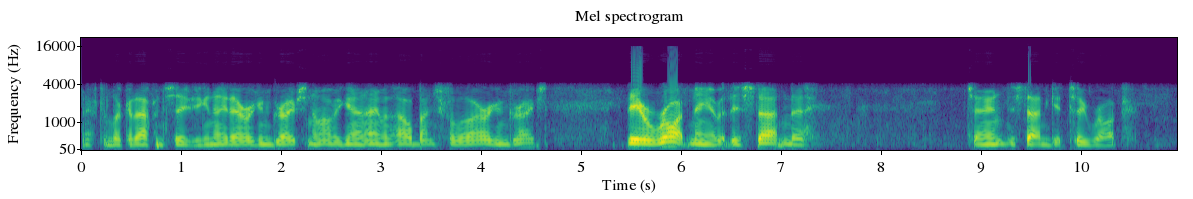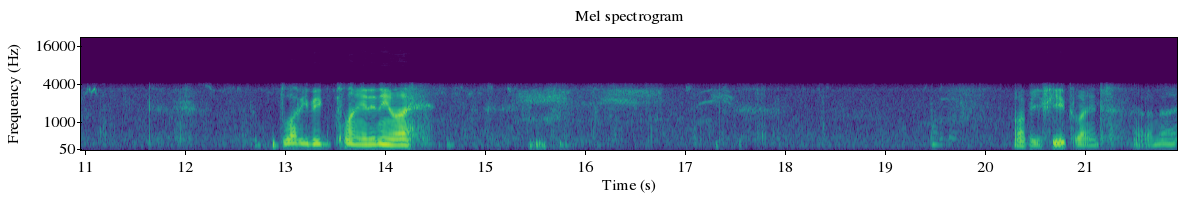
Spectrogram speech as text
I have to look it up and see if you can eat Oregon grapes, and I might be going home with a whole bunch full of Oregon grapes. They're ripe now, but they're starting to turn. They're starting to get too ripe. Bloody big plant, anyway. Might be a few plants. I don't know.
